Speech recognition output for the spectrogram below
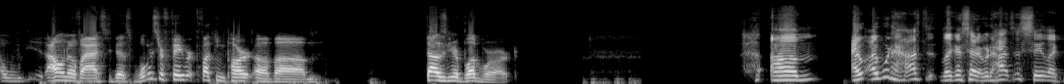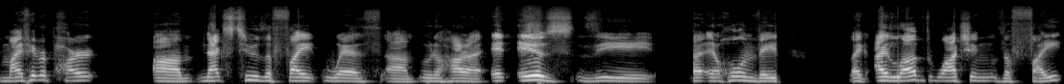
I don't know if I asked you this. What was your favorite fucking part of um Thousand Year Blood War arc? Um, I, I would have to, like I said, I would have to say like my favorite part, um, next to the fight with um Unohana, it is the uh, whole invasion. Like I loved watching the fight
